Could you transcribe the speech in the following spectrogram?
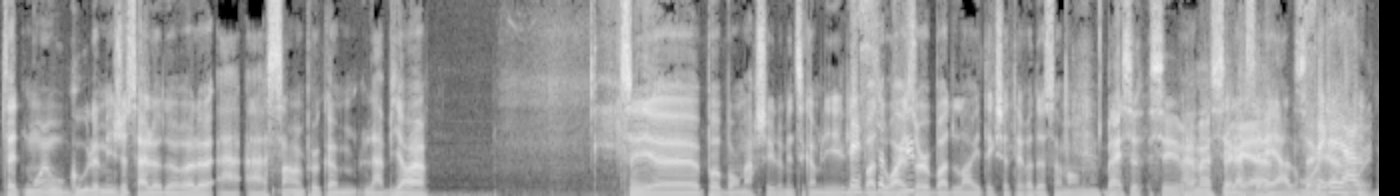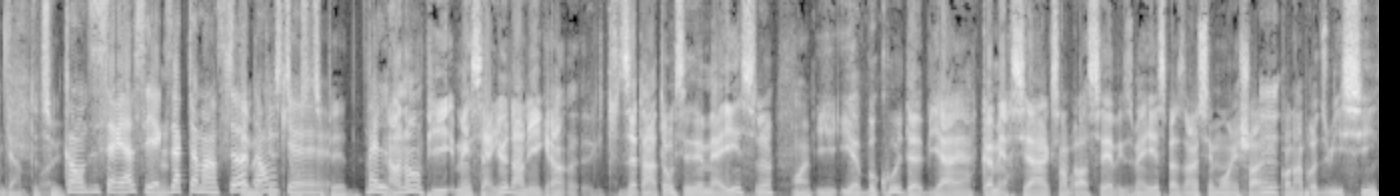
peut-être moins au goût, là, mais juste à l'odorat, là, elle, elle sent un peu comme la bière. C'est euh, pas bon marché, là, mais tu sais, comme les, les Ben, c'est Budweiser, plus- Bud Light, etc. de ce monde. là. Ben, c'est c'est Ah, vraiment c'est la céréale. céréale. ouais. Céréale. Ouais, Regarde tout de suite. Quand on dit céréales, c'est exactement ça. Ma Donc, question euh, stupide. ben, Non, non, puis mais sérieux, dans les grands... euh, Tu disais tantôt que c'est le maïs, là. Il il y, a beaucoup de bières commerciales qui sont brassées avec du maïs parce que d'un, c'est moins cher Mm. qu'on en produit ici.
